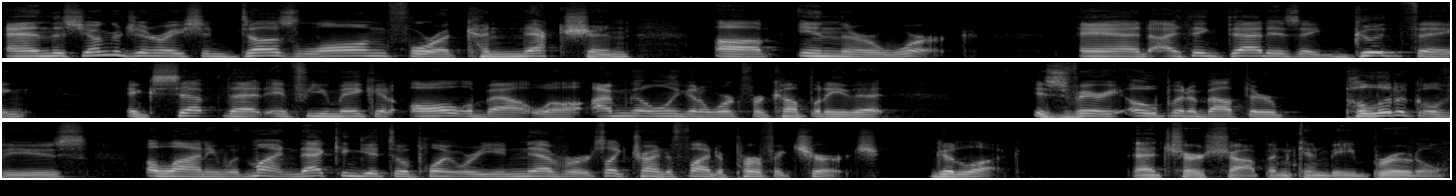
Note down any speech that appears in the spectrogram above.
And this younger generation does long for a connection uh, in their work. And I think that is a good thing, except that if you make it all about, well, I'm only going to work for a company that is very open about their political views aligning with mine, that can get to a point where you never, it's like trying to find a perfect church. Good luck. That church shopping can be brutal.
